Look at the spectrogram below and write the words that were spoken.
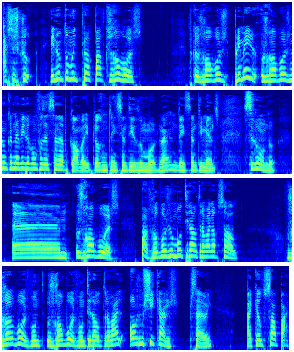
Achas que. Eu não estou muito preocupado com os robôs. Porque os robôs. Primeiro, os robôs nunca na vida vão fazer stand-up comedy, porque eles não têm sentido de humor, né? não têm sentimentos. Segundo, uh, os robôs. Pá, os robôs não vão tirar o trabalho ao pessoal. Os robôs vão, os robôs vão tirar o trabalho aos mexicanos, percebem? Aquele pessoal, pá,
